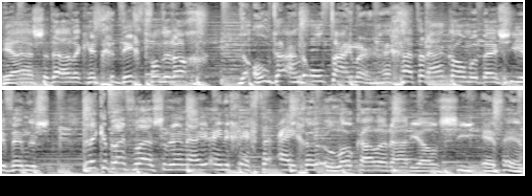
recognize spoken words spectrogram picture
Ja, zo dadelijk het gedicht van de dag. De ode aan de oldtimer. Hij gaat eraan komen bij CFM. Dus lekker blijven luisteren naar je enige echte eigen lokale radio CFM.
